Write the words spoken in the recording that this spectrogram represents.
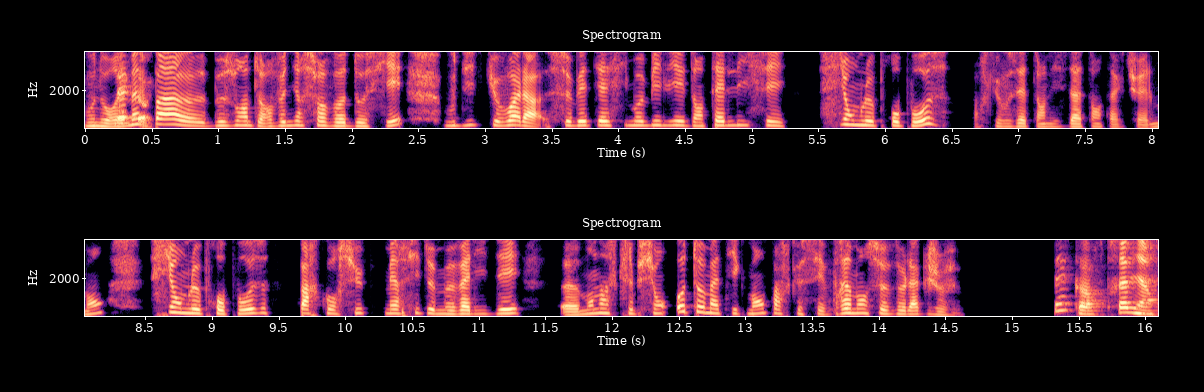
Vous n'aurez même pas besoin de revenir sur votre dossier. Vous dites que voilà, ce BTS immobilier dans tel lycée, si on me le propose, parce que vous êtes en liste d'attente actuellement, si on me le propose, Parcoursup, merci de me valider mon inscription automatiquement parce que c'est vraiment ce vœu-là que je veux. D'accord, très bien.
